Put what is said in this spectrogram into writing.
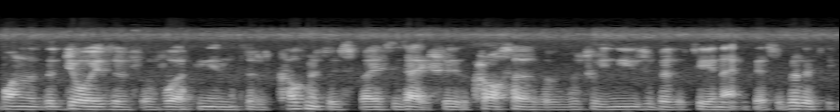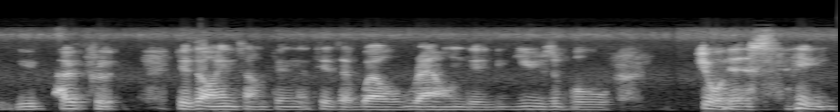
one of the joys of, of working in the sort of cognitive space is actually the crossover between usability and accessibility. You hopefully design something that is a well-rounded, usable, joyous thing.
